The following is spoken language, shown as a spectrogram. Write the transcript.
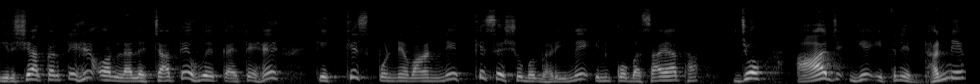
ईर्ष्या करते हैं और ललचाते हुए कहते हैं कि किस पुण्यवान ने किस शुभ घड़ी में इनको बसाया था, जो आज ये इतने धन्य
